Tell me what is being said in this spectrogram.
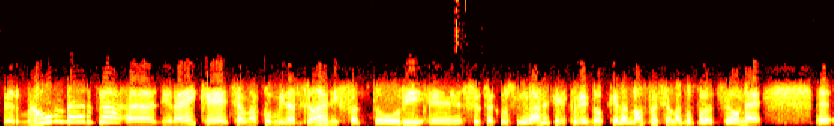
per Bloomberg eh, direi che c'è una combinazione di fattori, eh, senza considerare che credo che la nostra sia una popolazione, eh,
